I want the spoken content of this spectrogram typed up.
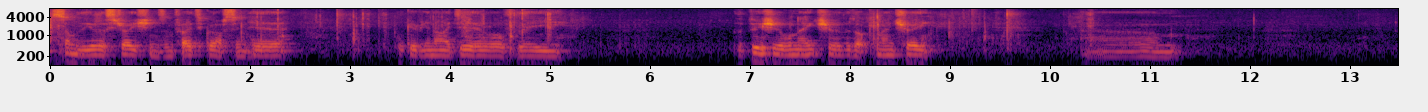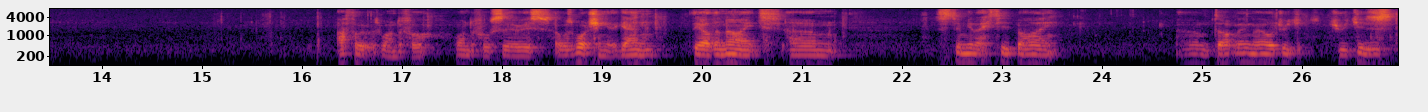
some of the illustrations and photographs in here will give you an idea of the the visual nature of the documentary. Thought it was wonderful, wonderful series. I was watching it again the other night. Um, stimulated by um, Darklinger Aeldridge's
